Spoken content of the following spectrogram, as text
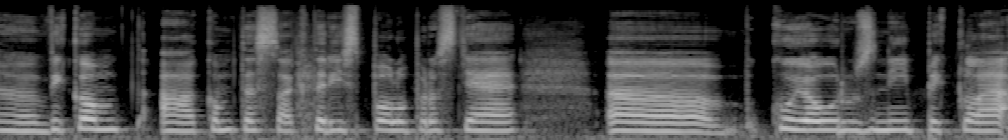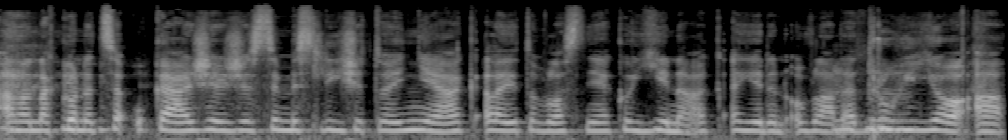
Uh, Vikom a komtesa, který spolu prostě uh, kujou různý pikle, ale nakonec se ukáže, že si myslí, že to je nějak, ale je to vlastně jako jinak a jeden ovládá Mhm. mm-hmm. druhýho a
